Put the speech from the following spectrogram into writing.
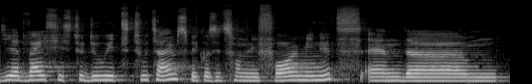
the advice is to do it two times because it's only four minutes and um,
